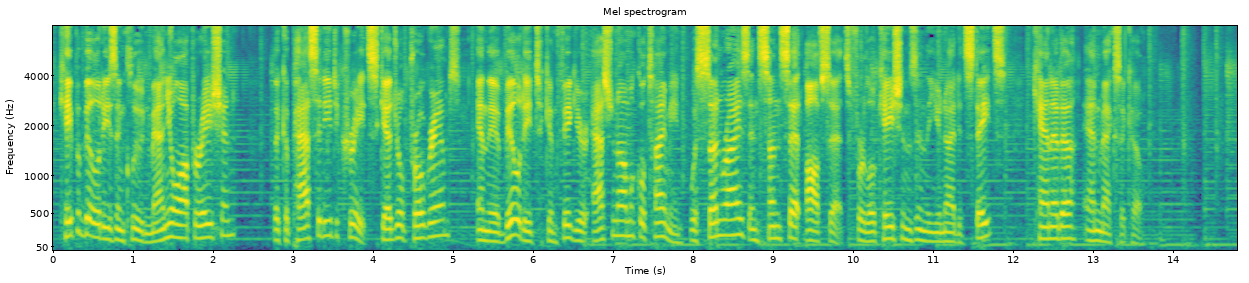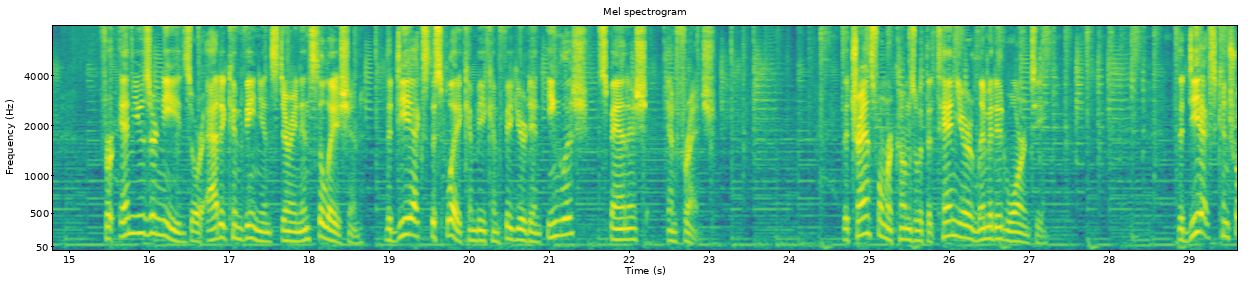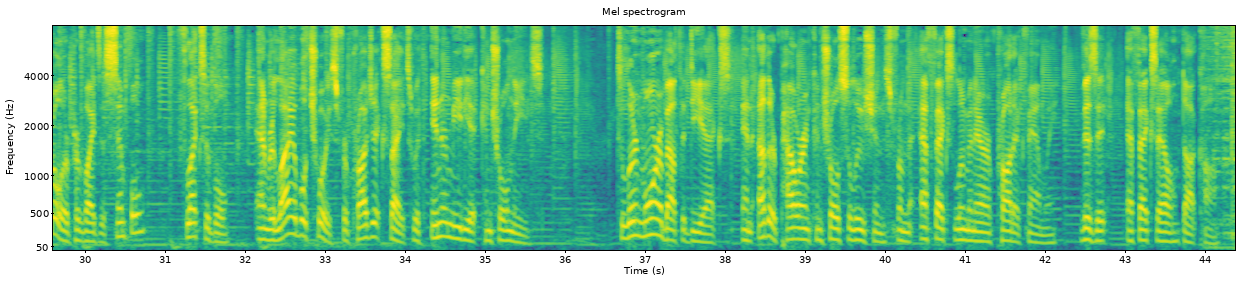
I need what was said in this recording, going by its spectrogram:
Capabilities include manual operation, the capacity to create scheduled programs, and the ability to configure astronomical timing with sunrise and sunset offsets for locations in the United States, Canada, and Mexico. For end user needs or added convenience during installation, the DX display can be configured in English, Spanish, and French. The transformer comes with a 10 year limited warranty. The DX controller provides a simple, flexible, and reliable choice for project sites with intermediate control needs. To learn more about the DX and other power and control solutions from the FX Luminaire product family, visit fxl.com.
